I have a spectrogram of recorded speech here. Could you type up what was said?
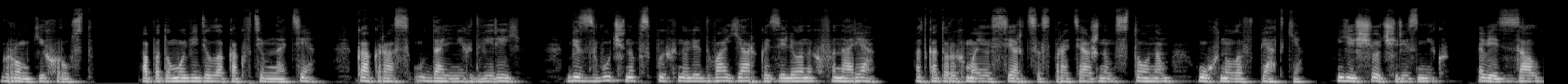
громкий хруст. А потом увидела, как в темноте, как раз у дальних дверей, беззвучно вспыхнули два ярко-зеленых фонаря, от которых мое сердце с протяжным стоном ухнуло в пятки. Еще через миг весь зал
